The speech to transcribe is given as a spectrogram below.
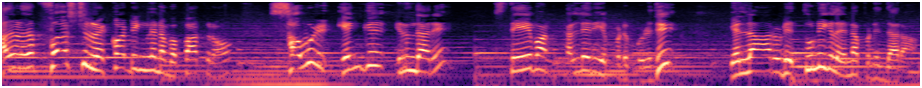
அதனாலதான் ஃபர்ஸ்ட் ரெக்கார்டிங்ல நம்ம பாக்குறோம் சவுல் எங்கு இருந்தாரு? ஸ்தேவான் கல்லெறியப்படும் பொழுது எல்லாருடைய துணிகளை என்ன பண்ணியிருந்தாராம்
